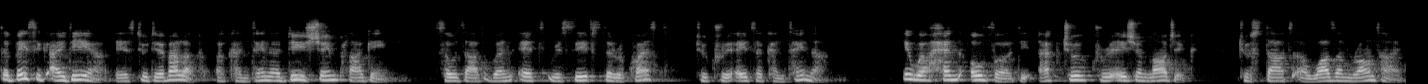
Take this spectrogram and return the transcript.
The basic idea is to develop a containerd shim plugin so that when it receives the request to create a container, it will hand over the actual creation logic to start a Wasm runtime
